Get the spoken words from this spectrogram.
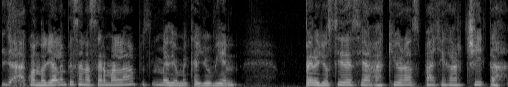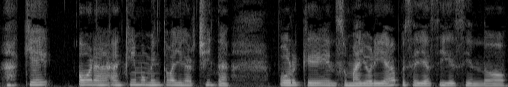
ya cuando ya la empiezan a hacer mala, pues medio me cayó bien. Pero yo sí decía, ¿a qué horas va a llegar Chita? ¿A qué hora, a qué momento va a llegar Chita? Porque en su mayoría, pues ella sigue siendo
